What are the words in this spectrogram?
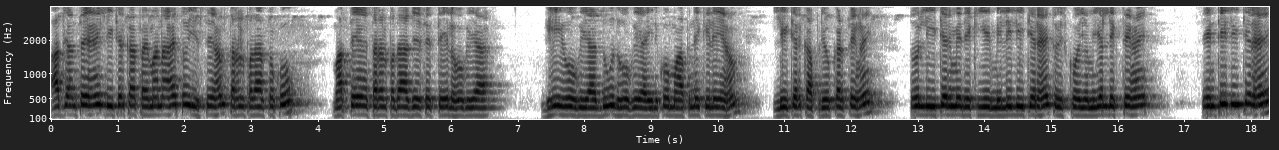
आप जानते हैं लीटर का पैमाना है तो इससे हम तरल पदार्थों को मापते हैं। तरल पदार्थ जैसे तेल हो गया घी हो गया दूध हो गया इनको मापने के लिए हम लीटर का प्रयोग करते हैं। तो लीटर में देखिए मिली लीटर है तो इसको एम लिखते हैं। सेंटीलीटर है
